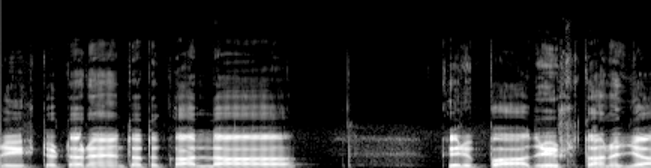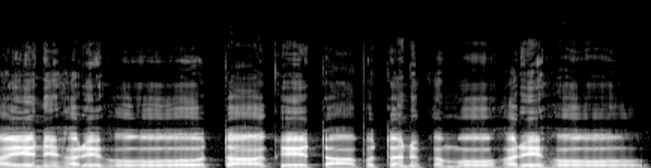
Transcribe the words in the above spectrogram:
ਰਿਸ਼ਟ ਟਰੈ ਤਤਕਾਲਾ। ਕਿਰਪਾ ਦ੍ਰਿਸ਼ਟ ਤਨ ਜਾਏ ਨੇ ਹਰੇ ਹੋ ਤਾਕੇ ਤਾਪ ਤਨ ਕਮੋ ਹਰੇ ਹੋ।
